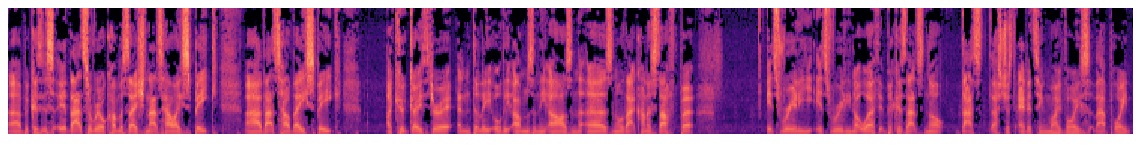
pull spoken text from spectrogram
uh, because it's it, that's a real conversation. That's how I speak. Uh, that's how they speak. I could go through it and delete all the ums and the ahs and the ers and all that kind of stuff, but it's really it's really not worth it because that's not that's that's just editing my voice at that point,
